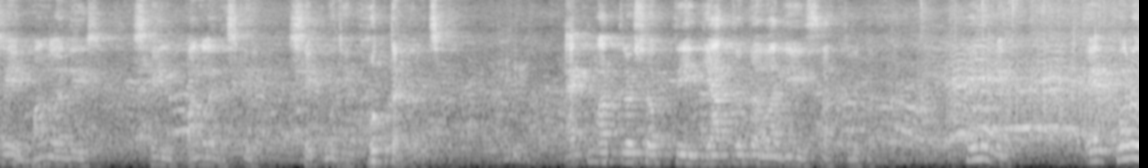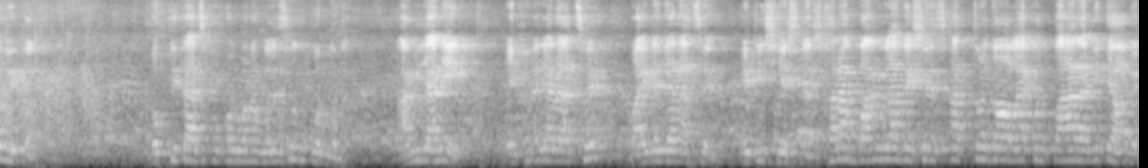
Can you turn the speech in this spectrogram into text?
সেই বাংলাদেশ, সেই বাংলাদেশকে শেখ মুজিব হত্যা করেছে। একমাত্র শক্তি জাতীয়তাবাদী ছাত্রতা। এর কোনো বিকল্প বক্তৃতা আজকে করব না, বলেছিলাম করব না। আমি জানি এখানে যারা আছে, বাইরে যারা আছেন এটি শেষ না। সারা বাংলাদেশের ছাত্র দল এখন পাহারা দিতে হবে।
